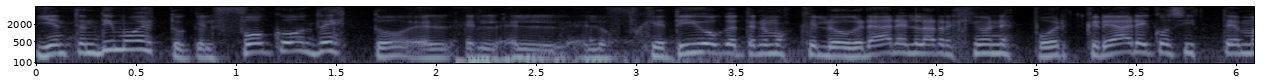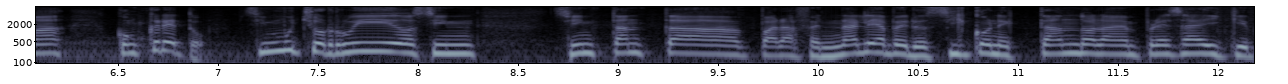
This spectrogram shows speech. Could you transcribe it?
Y entendimos esto, que el foco de esto, el, el- el- el objetivo que tenemos que lograr en la región es poder crear ecosistemas concretos, sin mucho ruido, sin, sin tanta parafernalia, pero sí conectando a las empresas y que,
